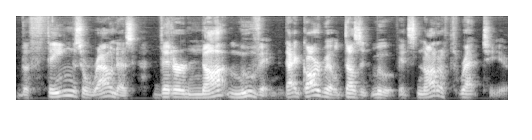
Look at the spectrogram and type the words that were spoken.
the things around us that are not moving, that guardrail doesn't move, it's not a threat to you.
